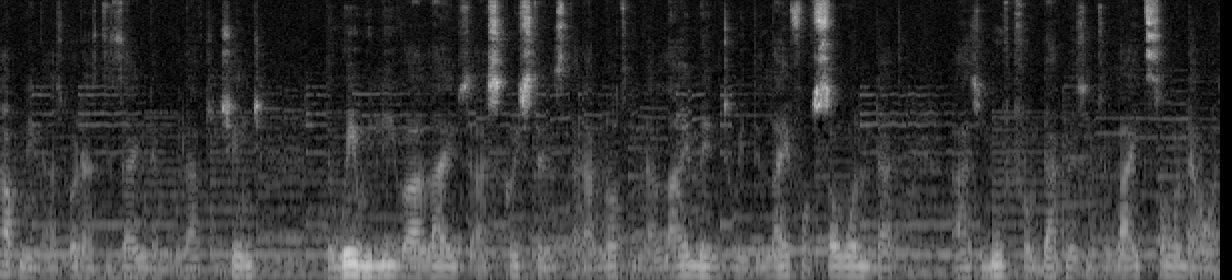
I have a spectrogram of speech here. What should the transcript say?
happening as God has designed them will have to change. The way we live our lives as Christians that are not in alignment with the life of someone that has moved from darkness into light, someone that was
